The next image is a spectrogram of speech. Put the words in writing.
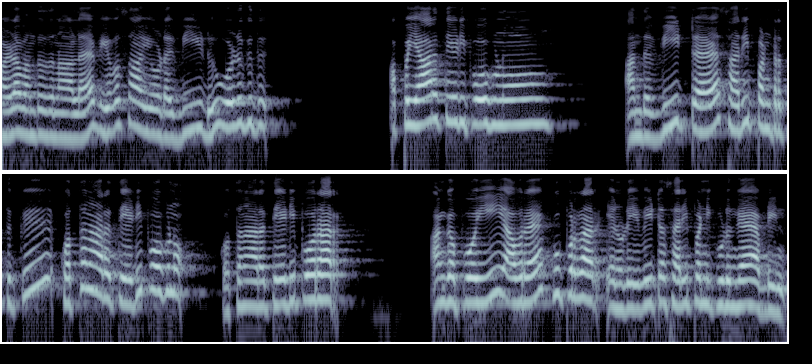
மழை வந்ததுனால விவசாயியோட வீடு ஒழுகுது. அப்போ யாரை தேடி போகணும்? அந்த வீட்டை சரி பண்ணுறதுக்கு கொத்தனாரை தேடி போகணும். கொத்தனாரை தேடி போகிறார் அங்கே போய் அவரை கூப்பிட்றார். என்னுடைய வீட்டை சரி பண்ணி கொடுங்க அப்படின்னு.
